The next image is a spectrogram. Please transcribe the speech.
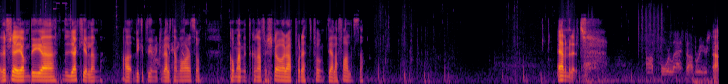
Eller för sig, om det är nya killen, ja, vilket det mycket väl kan vara, så kommer han inte kunna förstöra på rätt punkt i alla fall. Så. En minut. Op 4 last operator Ja.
